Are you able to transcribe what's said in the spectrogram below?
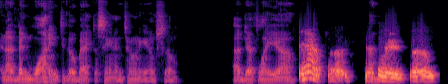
and I've been wanting to go back to San Antonio. So I definitely, uh, Yeah, so definitely it's um,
